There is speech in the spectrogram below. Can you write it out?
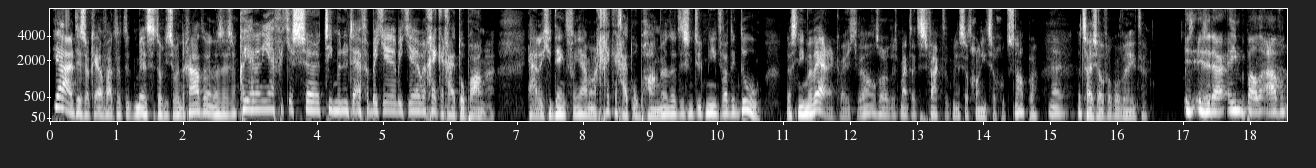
Ja, het is ook heel vaak dat mensen het ook niet zo in de gaten hebben. En dan zeggen ze, kun jij dan niet eventjes eh, tien minuten even een beetje, een beetje gekkigheid ophangen? Ja, dat je denkt van, ja, maar gekkigheid ophangen, dat is natuurlijk niet wat ik doe. Dat is niet mijn werk, weet je wel. Zo, dus, maar het is vaak dat mensen dat gewoon niet zo goed snappen. Nee. Dat zij zelf ook wel weten. Is, is er daar één bepaalde avond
